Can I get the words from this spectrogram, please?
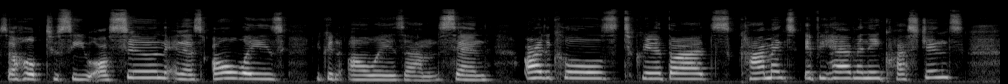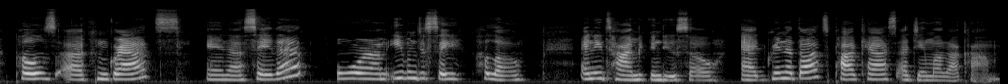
So I hope to see you all soon. And as always, you can always um, send articles to Greener Thoughts, comments if you have any questions, pose uh, congrats and uh, say that, or um, even just say hello. Anytime you can do so at Greener Thoughts Podcast at gmail.com.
